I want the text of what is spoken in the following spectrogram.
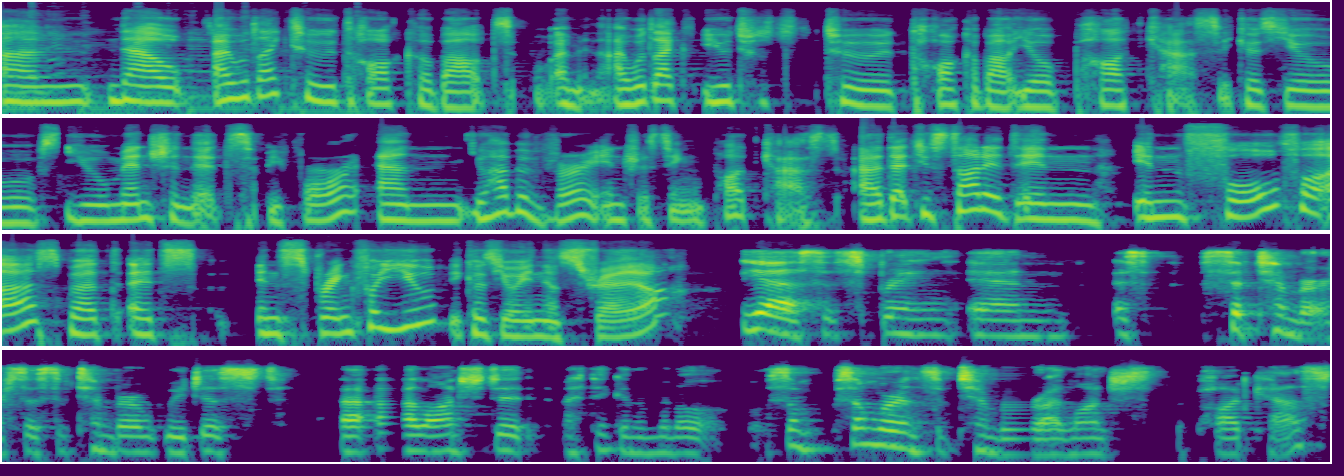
Um, now, I would like to talk about. I mean, I would like you to to talk about your podcast because you you mentioned it before, and you have a very interesting podcast uh, that you started in in fall for us, but it's in spring for you because you're in Australia. Yes, it's spring it's September. So September, we just uh, I launched it. I think in the middle, some somewhere in September, I launched the podcast,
